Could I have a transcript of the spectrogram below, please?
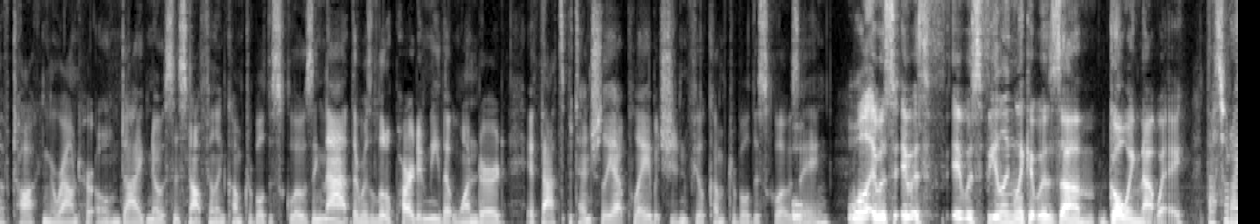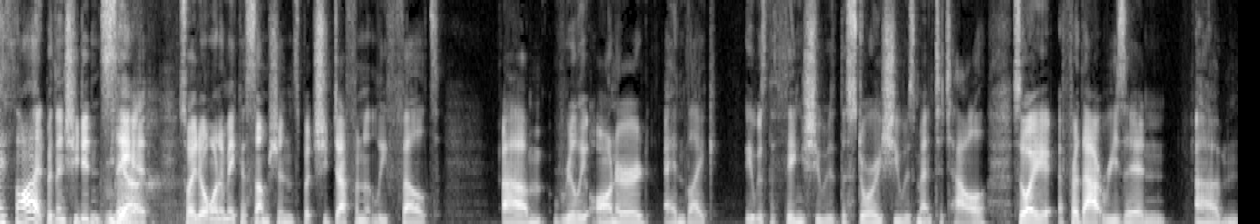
of talking around her own diagnosis, not feeling comfortable disclosing that. There was a little part of me that wondered if that's potentially at play, but she didn't feel comfortable disclosing. Well, it was. It was. It was feeling like it was um going that way. That's what I thought, but then she didn't say Yeah. it. So I don't want to make assumptions, but she definitely felt um really honored and like it was the thing she was the story she was meant to tell. So I for that reason um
